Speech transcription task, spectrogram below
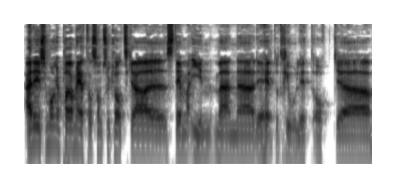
är, det är så många parametrar som såklart ska eh, stämma in men eh, det är helt otroligt och uh,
